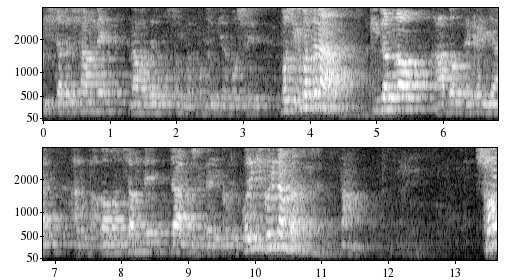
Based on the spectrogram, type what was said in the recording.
পিসাবের সামনে নামাজের মুসলমান মতো গিয়া বসে। বসে কি বসে না? কি জন্য? আদব দেখাইয়া আর বাবা মার সামনে যা খুশি তাই করে। করে কি করি না আমরা? না। সব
